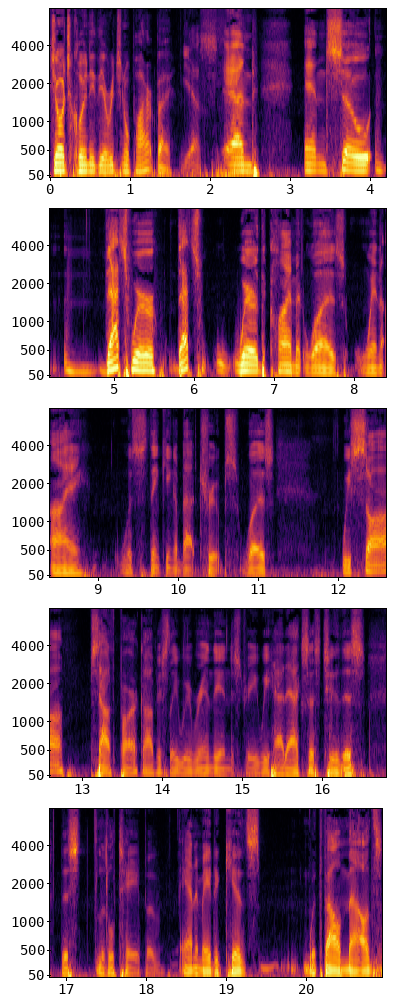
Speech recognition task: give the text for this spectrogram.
George Clooney, the original Pirate Bay. Yes, and and so that's where that's where the climate was when I was thinking about troops. Was we saw South Park? Obviously, we were in the industry. We had access to this this little tape of animated kids with foul mouths,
